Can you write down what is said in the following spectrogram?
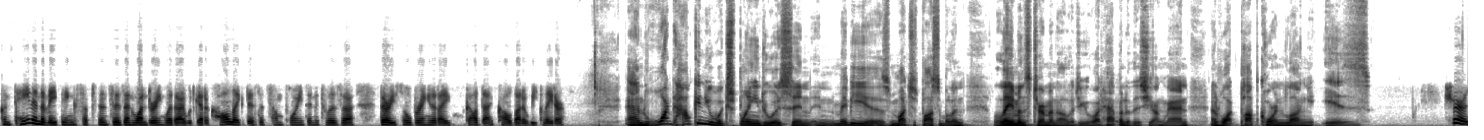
contained in the vaping substances and wondering whether I would get a call like this at some point. And it was uh, very sobering that I got that call about a week later. And what? How can you explain to us, in, in maybe as much as possible in layman's terminology, what happened to this young man and what popcorn lung is? Sure.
